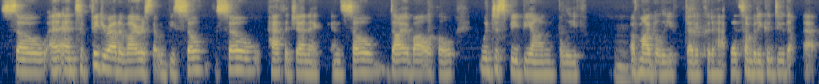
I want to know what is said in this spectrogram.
So and, and to figure out a virus that would be so so pathogenic and so diabolical would just be beyond belief mm. of my belief that it could happen that somebody could do that.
